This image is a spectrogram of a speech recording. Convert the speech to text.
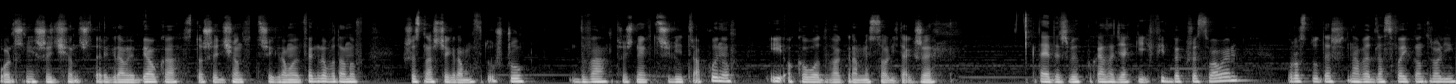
łącznie 64 g białka, 163 g węglowodanów, 16 g tłuszczu, 2,3 litra płynów i około 2 g soli. Także tutaj też, żeby pokazać jaki feedback przesłałem, Po prostu też nawet dla swojej kontroli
